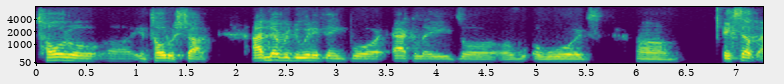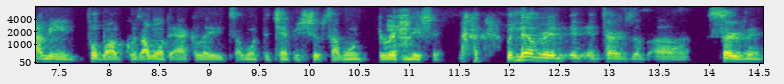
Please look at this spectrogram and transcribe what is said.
total uh, in total shock. I never do anything for accolades or, or awards. Um, except I mean football because I want the accolades, I want the championships, I want the recognition, but never in, in, in terms of uh, serving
